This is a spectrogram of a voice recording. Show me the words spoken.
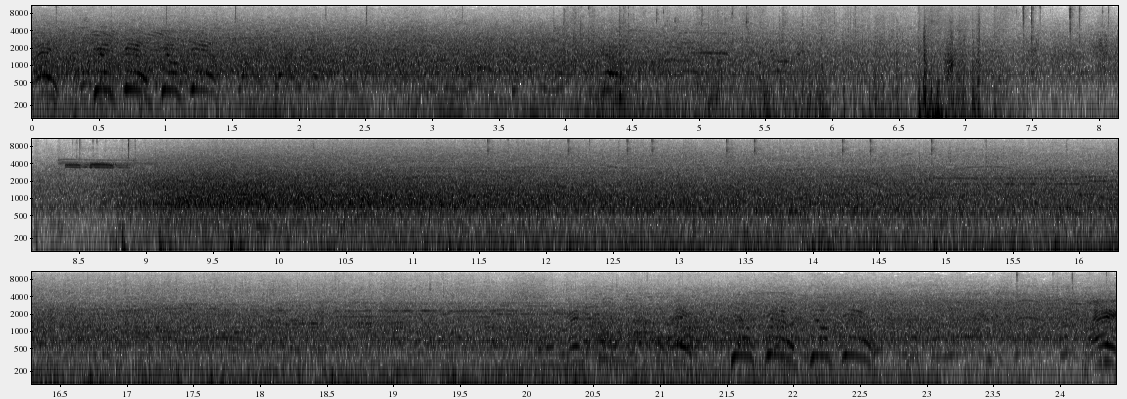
Hey, kill, kill, kill, kill. Hey, kill, kill, kill, kill. Hey.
